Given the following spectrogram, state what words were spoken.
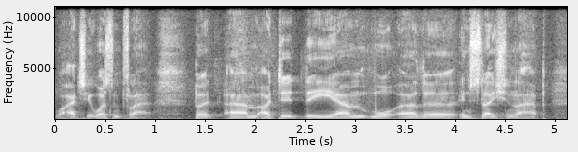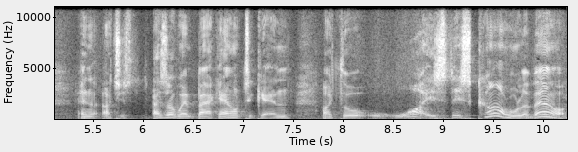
Well, actually, it wasn't flat, but um, I did the um, wa- uh, the installation lap. And I just, as I went back out again, I thought, what is this car all about?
